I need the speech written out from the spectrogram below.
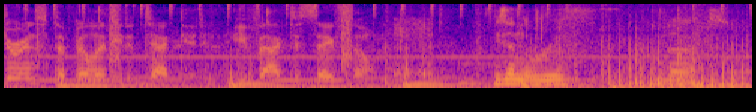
Major instability detected. Evac to safe zone. He's on the roof of docks.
